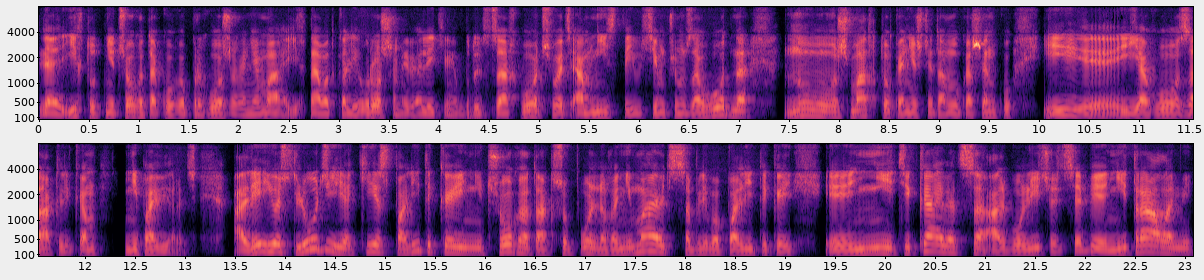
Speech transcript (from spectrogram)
для іх тут нічога такого прыгожага няма. Іх нават калі грошамі вялікімі будуць заахвочваць амністы і усім чым загодна Ну шмат хто канешне там лукашэнку і яго заклікам не поверыць але ёсць люди якія з палітыкай нічога так супольнага не маюць асабліва палітыкай не цікавяцца альбо лічаць сябе нейтралами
